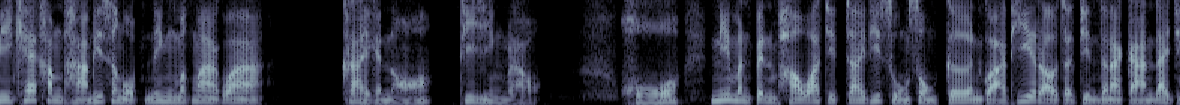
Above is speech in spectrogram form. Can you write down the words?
มีแค่คำถามที่สงบนิ่งมาก ๆ ว่า ใครกันหนอที่ยิงเรา โห นี่มันเป็นภาวะจิตใจที่สูงส่งเกินกว่าที่เราจะจินตนาการได้จ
